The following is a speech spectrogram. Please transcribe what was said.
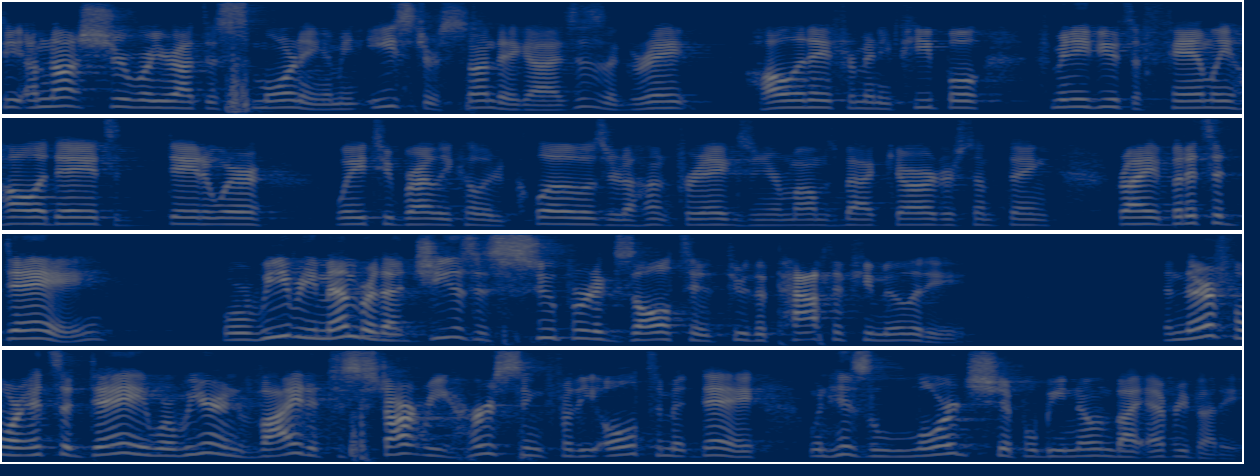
See, I'm not sure where you're at this morning. I mean, Easter Sunday, guys, this is a great holiday for many people. For many of you, it's a family holiday. It's a day to wear way too brightly colored clothes or to hunt for eggs in your mom's backyard or something, right? But it's a day where we remember that Jesus is super exalted through the path of humility. And therefore, it's a day where we are invited to start rehearsing for the ultimate day when his lordship will be known by everybody.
